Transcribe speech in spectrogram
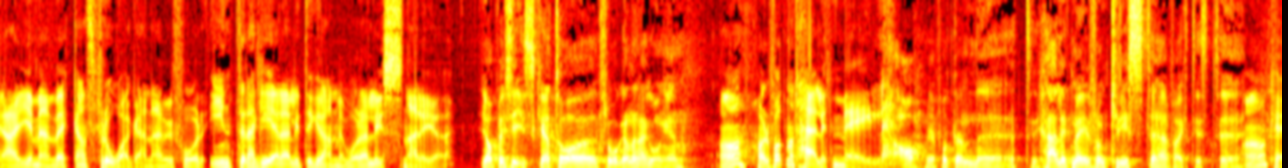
Jajamän, veckans fråga när vi får interagera lite grann med våra lyssnare ju. Ja, precis. Ska jag ta frågan den här gången? Ja, har du fått något härligt mejl? Ja, jag har fått en, eh, ett härligt mejl från Christer här faktiskt. Eh, ja, okay.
